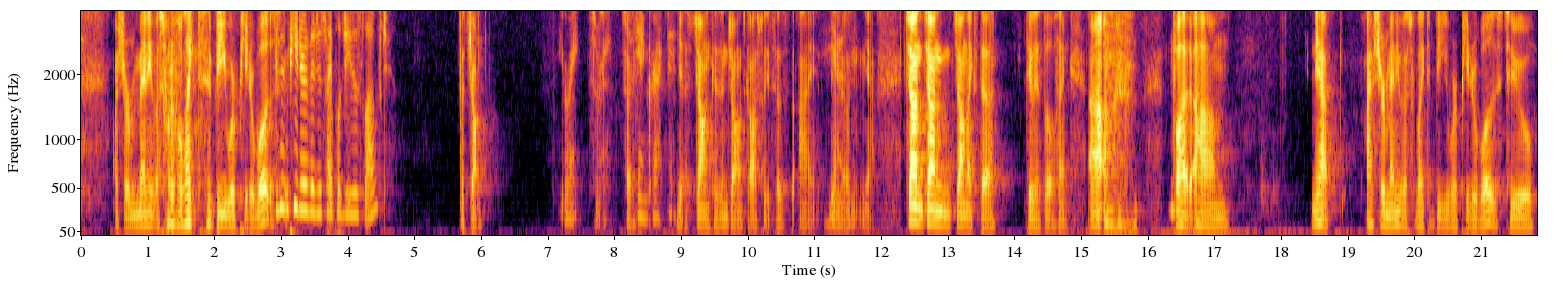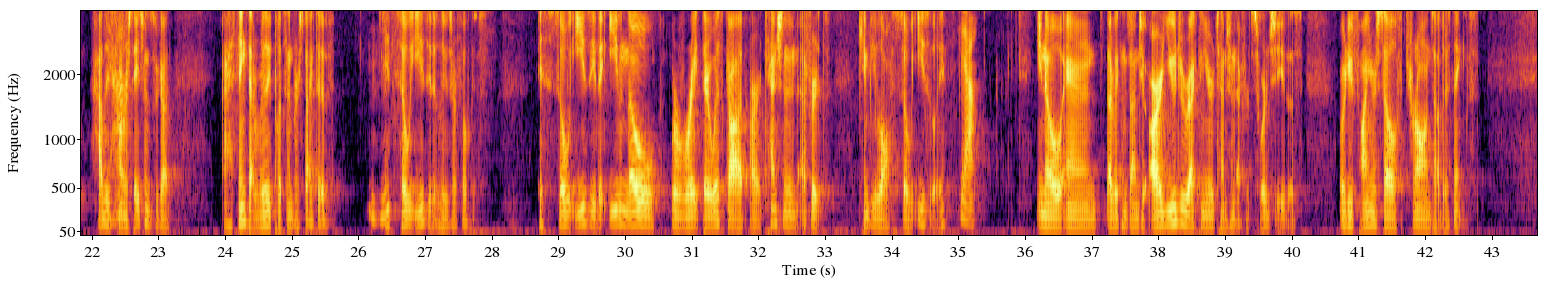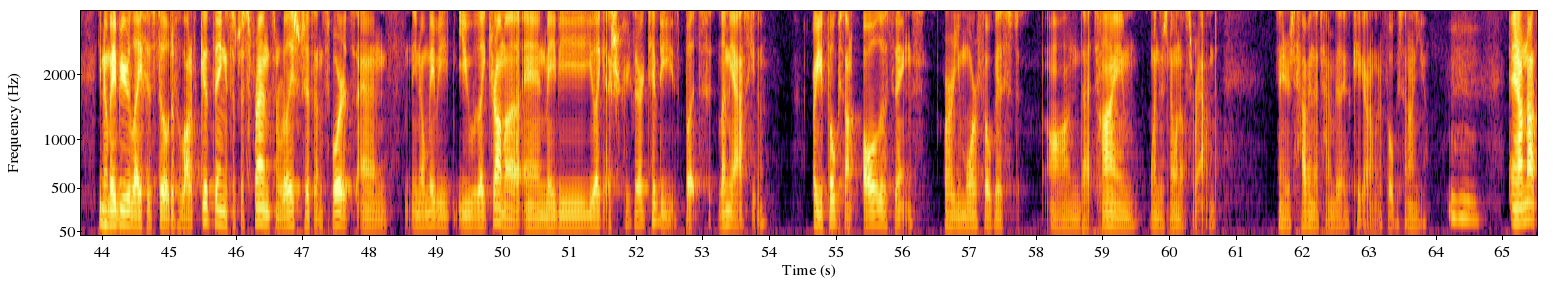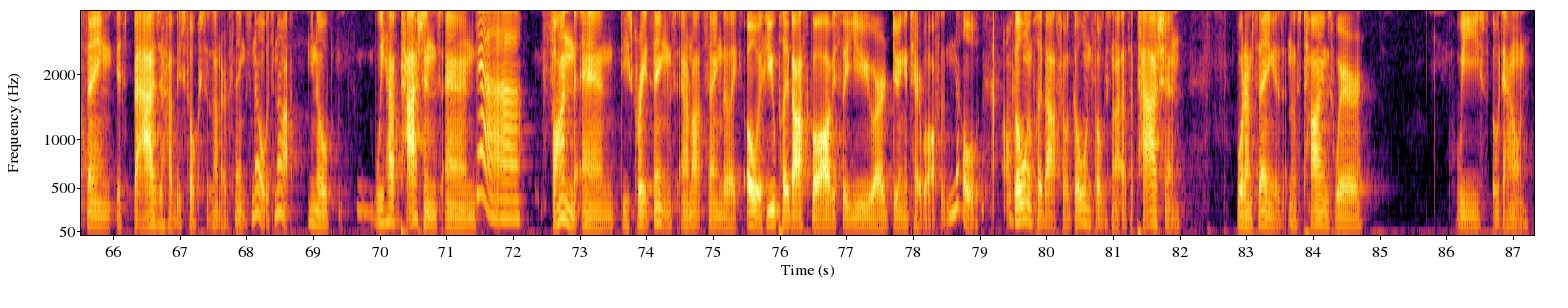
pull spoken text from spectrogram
I'm sure many of us would have liked to be where peter was. Isn't Peter the disciple Jesus loved? that's john. You're right. Sorry. Yes, sorry. Stand corrected. Yes, John, because in John's gospel he says that I, you know, Yes. yeah, John, John, John likes to do his little thing, um, but um, yeah, I'm sure many of us would like to be where Peter was to have these Yeah. conversations with God. I think that really puts in perspective. Mm-hmm. It's so easy to lose our focus. It's so easy that even though we're right there with God, our attention and efforts can be lost so easily Yeah. you know, and that really comes down to are you directing your attention efforts towards Jesus or do you find yourself drawn to other things? You know, maybe your life is filled with a lot of good things such as friends and relationships and sports, and you know, maybe you like drama and maybe you like extracurricular activities. But let me ask you are you focused on all those things or are you more focused on that time when there's no one else around? And you're just having that time to be like, okay, God, I'm going to focus on you. Mm-hmm. And I'm not saying it's bad to have these focuses on other things. No, it's not. You know, we have passions and Yeah. Fun and these great things. And I'm not saying that, like, oh, if you play basketball, obviously you are doing a terrible offer. No, No. go and play basketball. Go and focus on that. It's a passion. But what I'm saying is, in those times where we slow down,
